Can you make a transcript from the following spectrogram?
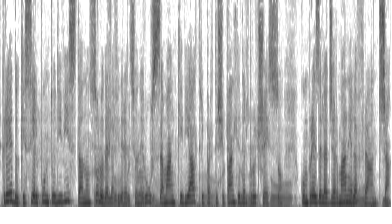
Credo che sia il punto di vista non solo della Federazione russa, ma anche di altri partecipanti del processo, comprese la Germania e la Francia,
